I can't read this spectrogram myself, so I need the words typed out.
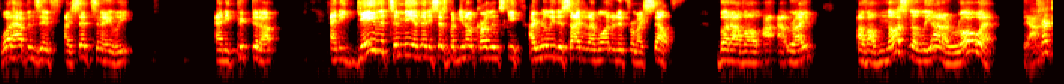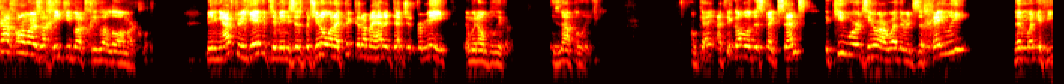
what happens if I said Taneli and he picked it up and he gave it to me, and then he says, "But you know, Karlinsky, I really decided I wanted it for myself." But aval, uh, uh, right? Aval nosna liara roe. Meaning, after he gave it to me, and he says, "But you know, when I picked it up, I had intention for me," and we don't believe him. He's not believed. Okay, I think all of this makes sense. The key words here are whether it's zecheli, then if he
